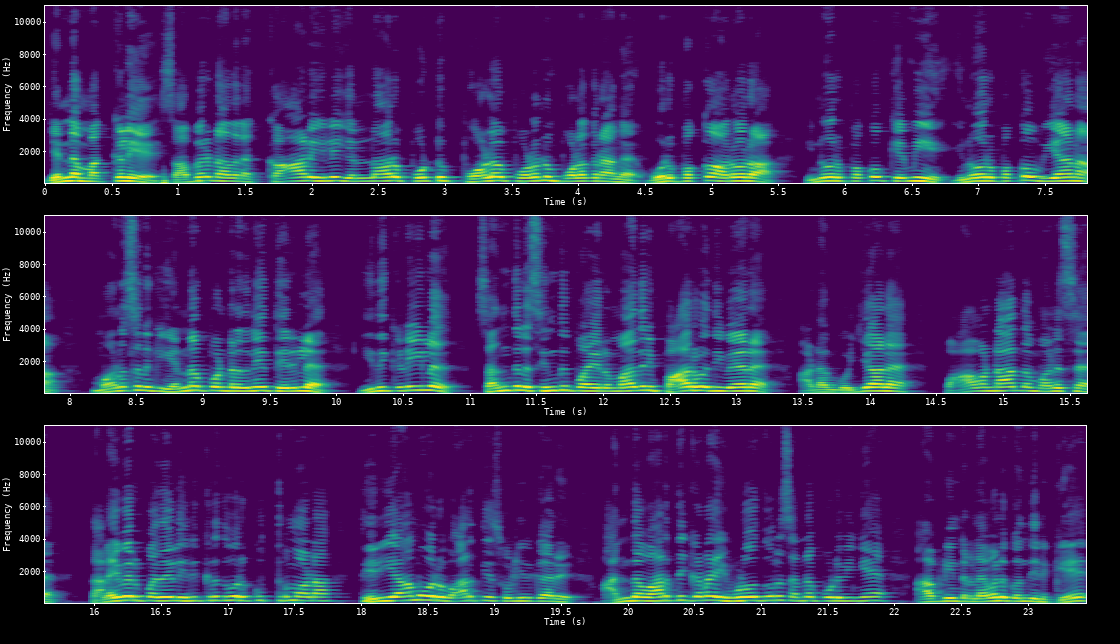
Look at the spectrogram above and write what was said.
என்ன மக்களே சபரிநாதனை காலையிலே எல்லாரும் போட்டு பொல பொலன்னு பொழக்கிறாங்க ஒரு பக்கம் அரோரா இன்னொரு பக்கம் கெமி இன்னொரு பக்கம் வியானா. மனுஷனுக்கு என்ன பண்ணுறதுனே தெரியல. இதுக்கிடையில் சந்தில் சிந்து பாயிற மாதிரி பார்வதி வேற. அடங்கொய்யால பாவண்டா அந்த மனுஷன். தலைவர் பதவியில் இருக்கிறது ஒரு குத்தமாடா. தெரியாமல் ஒரு வார்த்தையை சொல்லியிருக்காரு. அந்த வார்த்தைக்கடா இவ்வளோ தூரம் சண்டை போடுவீங்க? அப்படின்ற லெவலுக்கு வந்து இருக்குது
